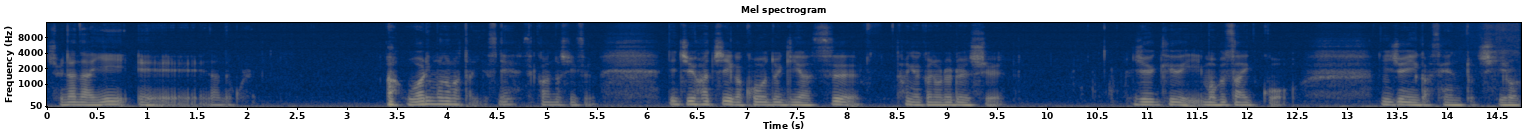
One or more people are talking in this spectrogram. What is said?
17位、えー、なんだこれ、あ、終わり物語ですね。セカンドシーズン。で、18位がコードギアス、反逆のルルーシュ。19位、モブサイコー。20位が千と千尋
